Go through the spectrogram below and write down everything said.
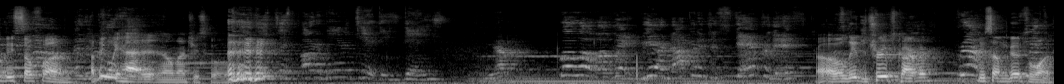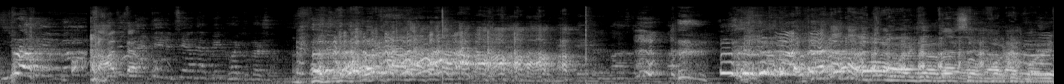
would be so fun. I think we had it in elementary school. It's just part of being a kid these days. Yeah. Whoa, whoa, whoa, wait. We are not going to just stand for this. Oh, lead the troops, Cartman. Do something good for once. God, that David say on that Bitcoin commercial. David and Lost Boys. Oh my god, that's so fucking funny.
